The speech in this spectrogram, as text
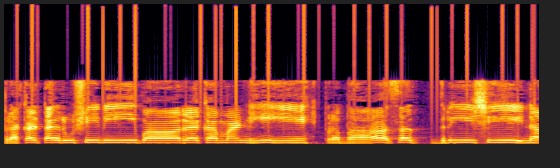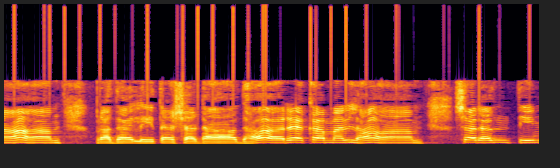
प्रकट ऋषिनीवारकमणि प्रभासदृशीनाम् षडाधारकमलाम् शरन्तीं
